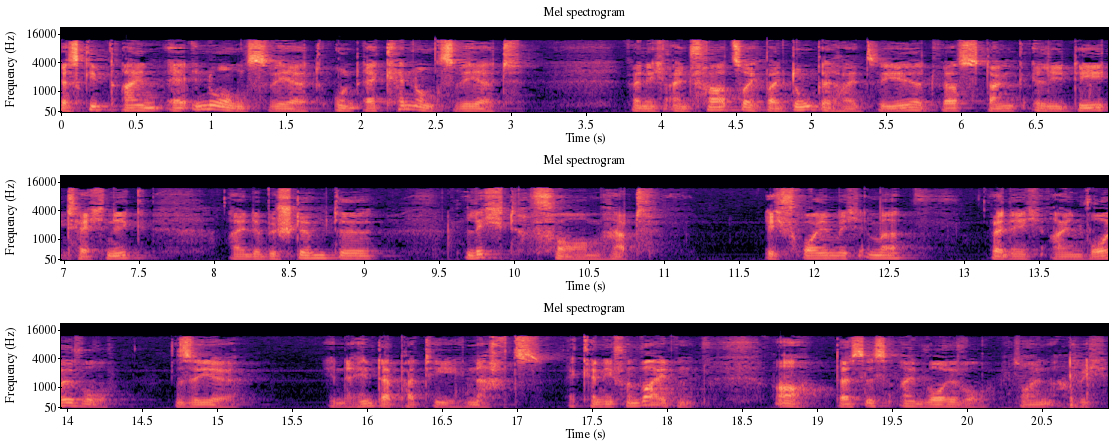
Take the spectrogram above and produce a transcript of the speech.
Es gibt einen Erinnerungswert und Erkennungswert, wenn ich ein Fahrzeug bei Dunkelheit sehe, was dank LED-Technik eine bestimmte Lichtform hat. Ich freue mich immer, wenn ich ein Volvo sehe in der Hinterpartie nachts. Erkenne ich von Weitem. Ah, das ist ein Volvo. So einen habe ich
